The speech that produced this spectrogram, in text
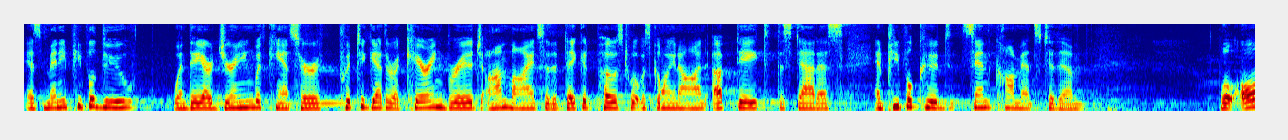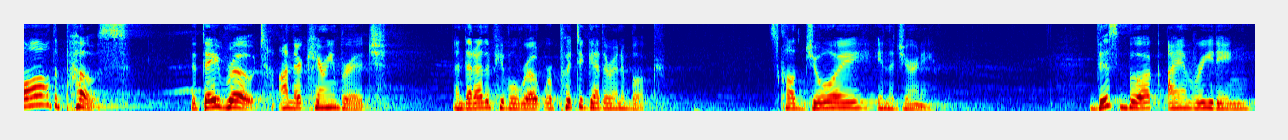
as many people do when they are journeying with cancer, put together a caring bridge online so that they could post what was going on, update the status, and people could send comments to them. Well, all the posts that they wrote on their caring bridge and that other people wrote were put together in a book. It's called Joy in the Journey. This book I am reading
